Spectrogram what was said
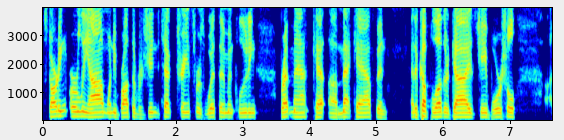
starting early on when he brought the Virginia Tech transfers with him, including Brent uh, Metcalf and, and a couple other guys, Jay Borschel. Uh,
